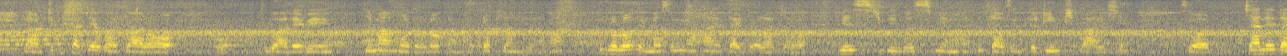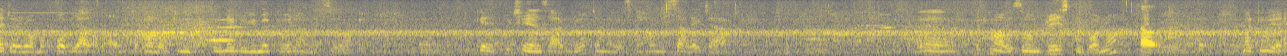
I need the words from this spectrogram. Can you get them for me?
။နောက်ဒီတစ်ခါတယောက်ကကျတော့ဟိုသူကလည်းပဲမြန်မာ model လောကမှာ top ရောက်နေတာပါ။သူလောလောဆယ်နောက်ဆုံးရထားတဲ့ title ကကျတော့ Miss Universe Myanmar 2013ဖြစ်ပါတယ်ရှင်။ ဆိုတော့ကျန်တဲ့ title တော့မဖော်ပြတော့ပါဘူး။ကျွန်တော်တို့ဒီကိုနဲ့လူကြီးမဲ့ပြောတာမယ်ဆိုတော့ကဲခုချင်းစားပြီးတော့ကျွန်တော်တို့စကားဟောင်းစလိုက်ကြအောင်။အဲပထမအဆုံး Grace ကိုပေါ့နော်ဟုတ်မတူရဲ့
